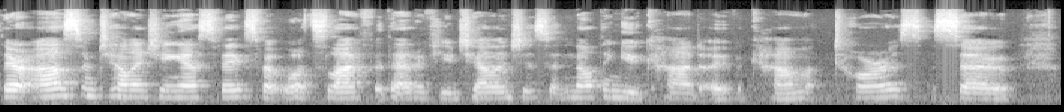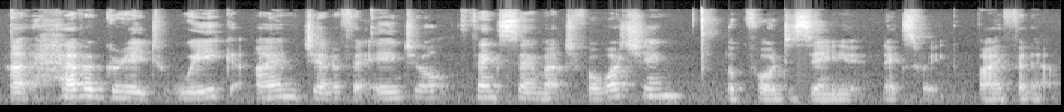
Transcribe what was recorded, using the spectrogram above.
There are some challenging aspects, but what's life without a few challenges? Nothing you can't overcome, Taurus. So uh, have a great week. I'm Jennifer Angel. Thanks so much for watching. Look forward to seeing you next week. Bye for now.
